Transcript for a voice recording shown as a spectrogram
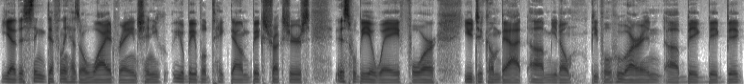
yeah, this thing definitely has a wide range, and you you'll be able to take down big structures. This will be a way for you to combat, um, you know, people who are in uh, big, big, big,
